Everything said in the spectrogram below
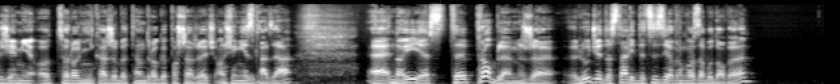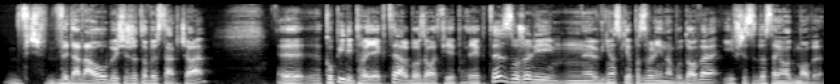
ziemię od rolnika, żeby tę drogę poszerzyć. On się nie zgadza. E, no i jest problem, że ludzie dostali decyzję o warunku zabudowy. Wydawałoby się, że to wystarcza. E, kupili projekty albo załatwili projekty, złożyli mm, wnioski o pozwolenie na budowę i wszyscy dostają odmowy.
